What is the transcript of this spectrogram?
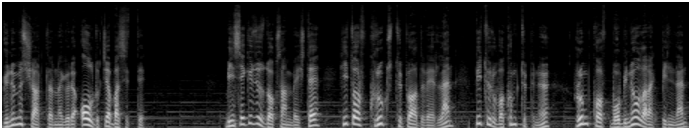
günümüz şartlarına göre oldukça basitti. 1895'te Hittorf-Crux tüpü adı verilen bir tür vakum tüpünü Rumkopf bobini olarak bilinen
